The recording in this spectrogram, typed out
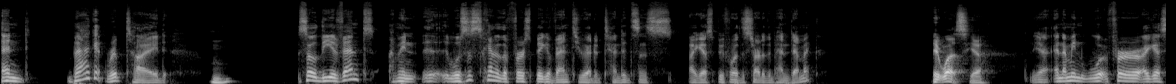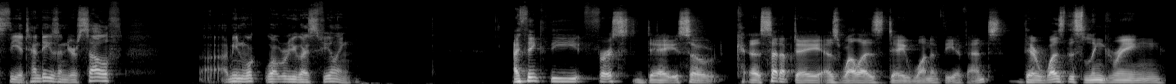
And back at Riptide, mm-hmm. so the event. I mean, was this kind of the first big event you had attended since I guess before the start of the pandemic? It was, yeah, yeah. And I mean, for I guess the attendees and yourself, uh, I mean, what what were you guys feeling? I think the first day, so uh, setup day as well as day one of the event, there was this lingering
